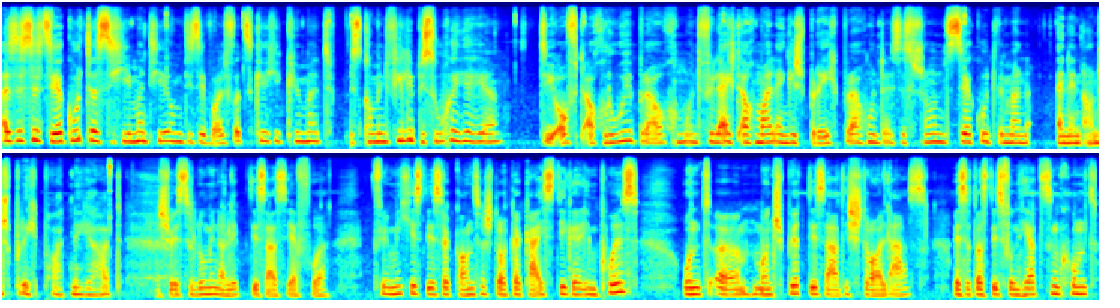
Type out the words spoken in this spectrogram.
Also es ist sehr gut, dass sich jemand hier um diese Wallfahrtskirche kümmert. Es kommen viele Besucher hierher, die oft auch Ruhe brauchen und vielleicht auch mal ein Gespräch brauchen. Und da ist es schon sehr gut, wenn man einen Ansprechpartner hier hat. Schwester Lumina lebt das auch sehr vor. Für mich ist das ein ganz starker geistiger Impuls und äh, man spürt das auch, das strahlt aus. Also, dass das von Herzen kommt,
